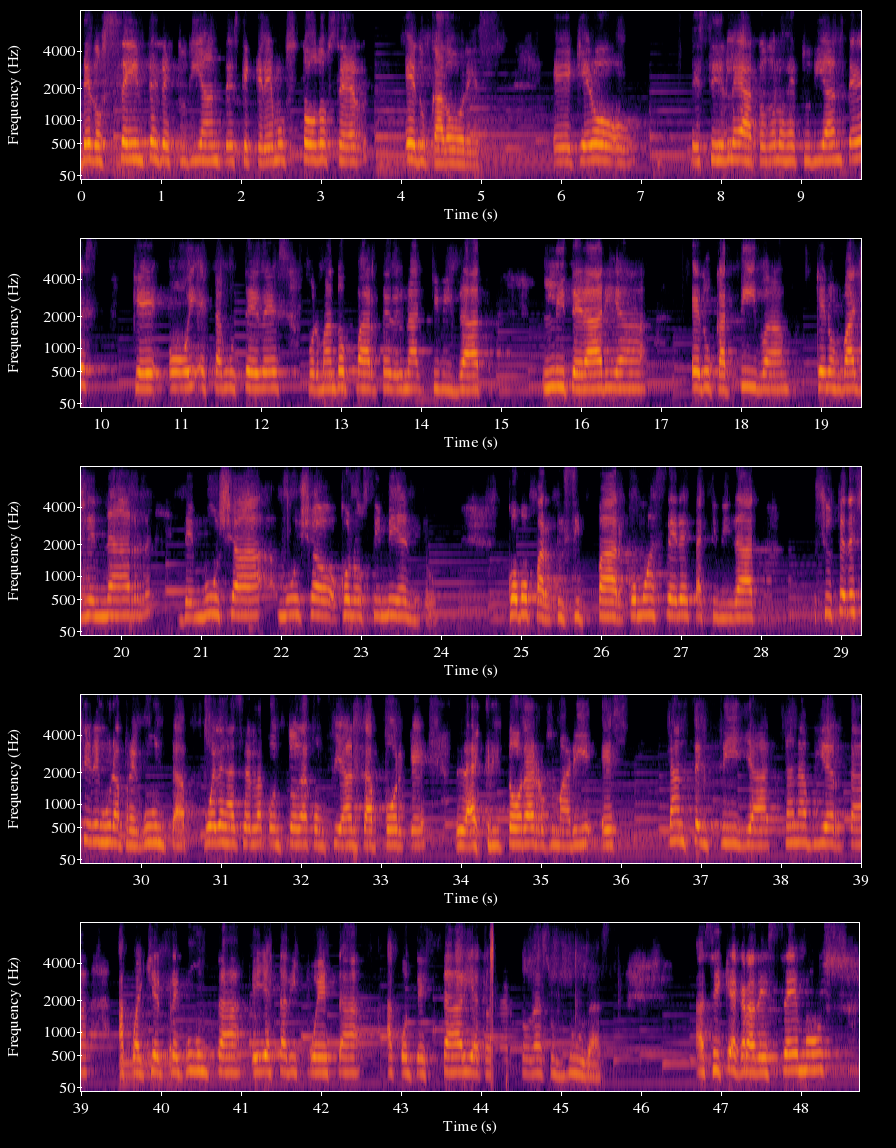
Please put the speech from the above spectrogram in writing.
de docentes, de estudiantes que queremos todos ser educadores. Eh, quiero decirle a todos los estudiantes que hoy están ustedes formando parte de una actividad literaria, educativa, que nos va a llenar de mucha, mucho conocimiento. Cómo participar, cómo hacer esta actividad. Si ustedes tienen una pregunta, pueden hacerla con toda confianza porque la escritora Rosmarie es tan sencilla, tan abierta a cualquier pregunta. Ella está dispuesta a contestar y aclarar todas sus dudas. Así que agradecemos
